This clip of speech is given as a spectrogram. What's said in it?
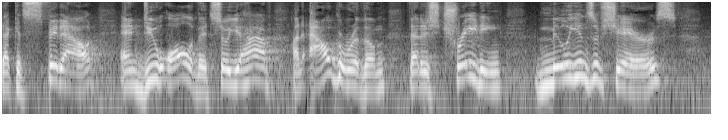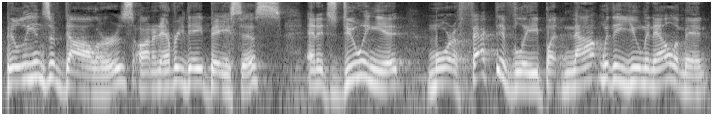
that could spit out and do all of it. So you have an algorithm that is trading millions of shares, billions of dollars on an everyday basis, and it's doing it more effectively, but not with a human element.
